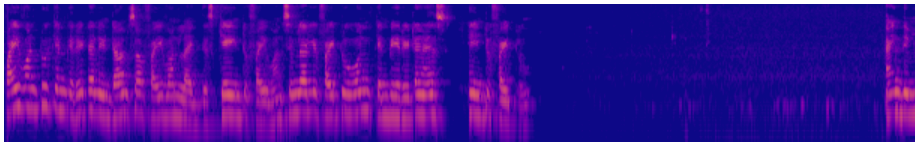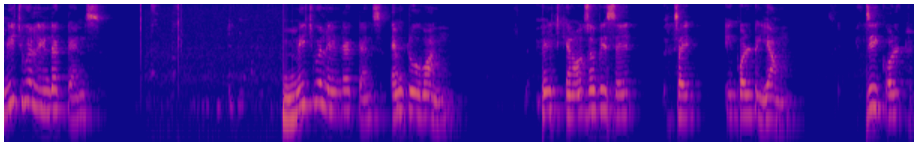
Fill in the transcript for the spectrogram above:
phi 1 2 can be written in terms of phi 1 like this, k into phi 1. Similarly, phi 2 1 can be written as k into phi 2. And the mutual inductance, mutual inductance M21, which can also be said, said equal to M, is equal to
